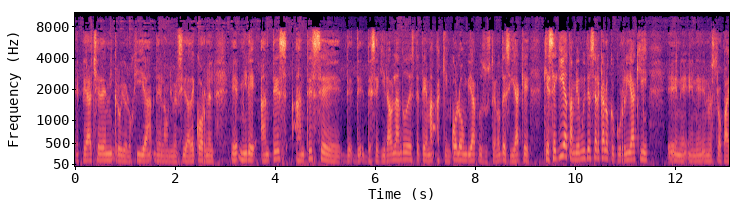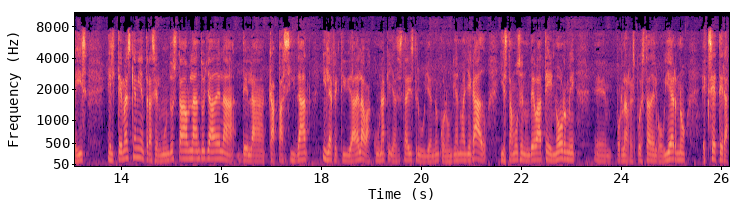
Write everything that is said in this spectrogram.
eh PhD en microbiología de la Universidad de Cornell. Eh, mire, antes, antes eh, de, seguir hablando de este tema, aquí en Colombia, pues usted nos decía que, que seguía también muy de cerca lo que ocurría aquí en, en nuestro país. El tema es que mientras el mundo está hablando ya de la, de la capacidad y la efectividad de la vacuna que ya se está distribuyendo en Colombia no ha llegado y estamos en un debate enorme por la respuesta del gobierno, etcétera.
